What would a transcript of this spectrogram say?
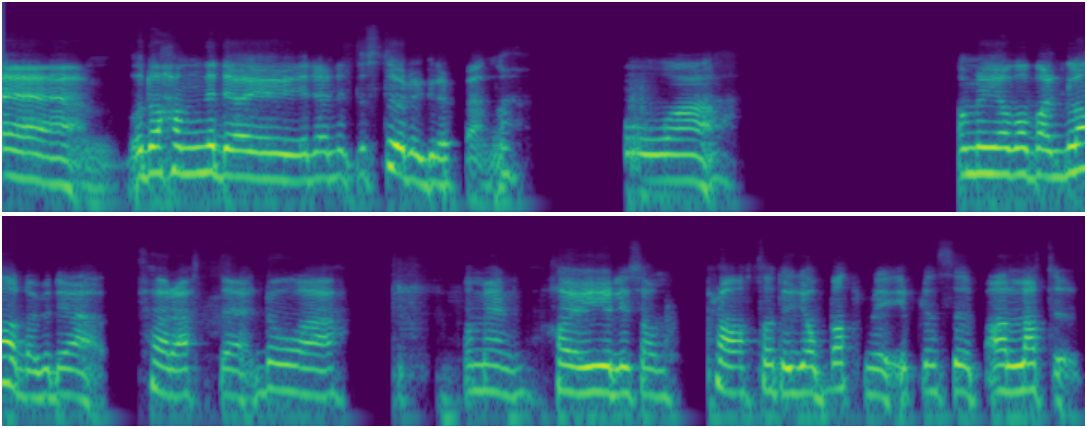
Ehm, och då hamnade jag ju i den lite större gruppen. Och och men jag var bara glad över det för att eh, då och men, har jag ju liksom pratat och jobbat med i princip alla typ.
